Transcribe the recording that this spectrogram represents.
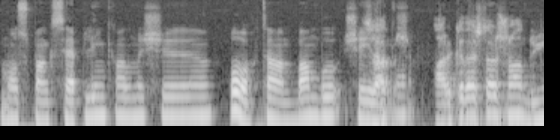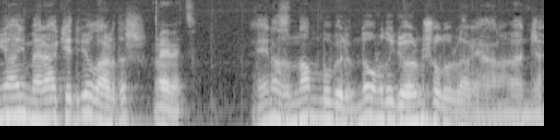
Mossbank sapling almışım. Oh tamam bambu şeyi Zaten almışım. arkadaşlar şu an dünyayı merak ediyorlardır. Evet. En azından bu bölümde onu da görmüş olurlar yani bence.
